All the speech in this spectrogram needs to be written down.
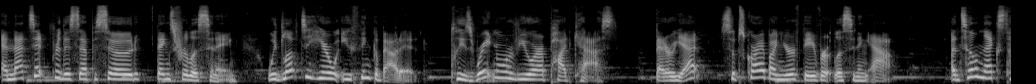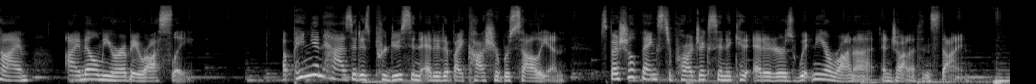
And that's it for this episode. Thanks for listening. We'd love to hear what you think about it please rate and review our podcast. Better yet, subscribe on your favorite listening app. Until next time, I'm Elmira Bayrasli. Opinion Has It is produced and edited by Kasia Broussalian. Special thanks to Project Syndicate editors Whitney Arana and Jonathan Stein.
